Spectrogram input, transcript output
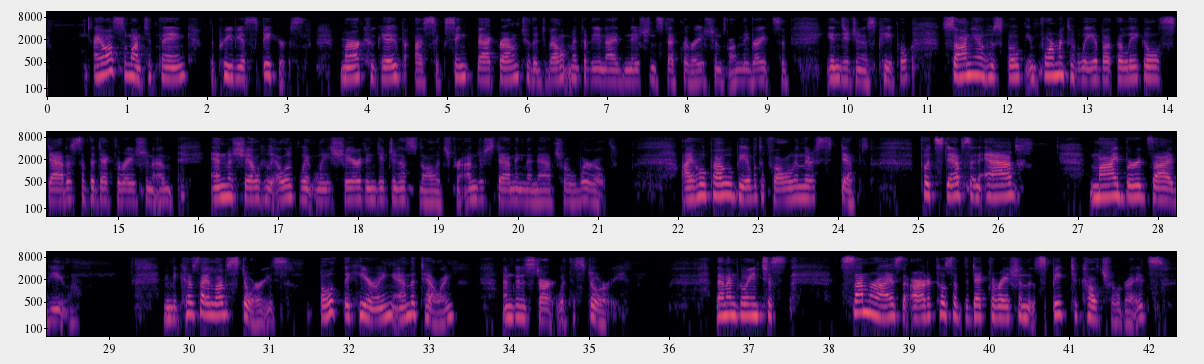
I also want to thank the previous speakers, Mark, who gave a succinct background to the development of the United Nations Declarations on the Rights of Indigenous People, Sonia, who spoke informatively about the legal status of the Declaration, um, and Michelle, who eloquently shared Indigenous knowledge for understanding the natural world. I hope I will be able to follow in their steps, footsteps and add my bird's eye view. And because I love stories, both the hearing and the telling, I'm going to start with a story. Then I'm going to summarize the articles of the Declaration that speak to cultural rights.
